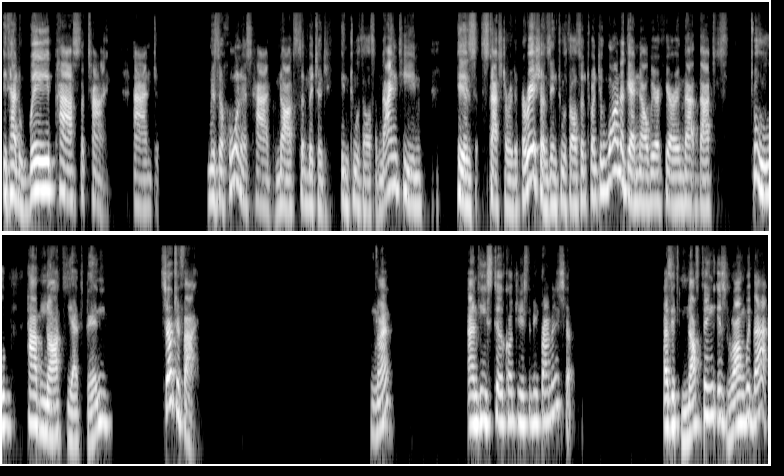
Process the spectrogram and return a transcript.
it had way past the time. And Mr. Holness had not submitted in 2019 his statutory declarations. In 2021, again, now we're hearing that that two have not yet been certified. Right? And he still continues to be prime minister. As if nothing is wrong with that.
